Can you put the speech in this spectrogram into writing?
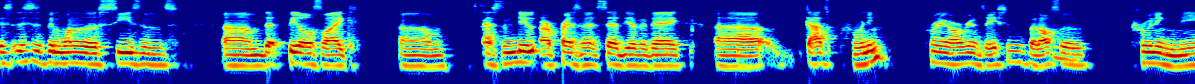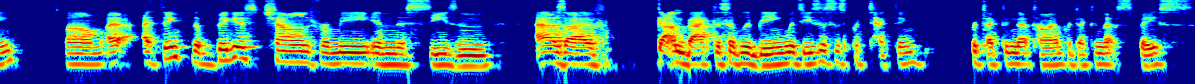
this this has been one of those seasons um, that feels like, um, as the new our president said the other day, uh, God's pruning, pruning our organization, but also mm-hmm. pruning me. Um, I, I think the biggest challenge for me in this season, as I've gotten back to simply being with Jesus, is protecting, protecting that time, protecting that space,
